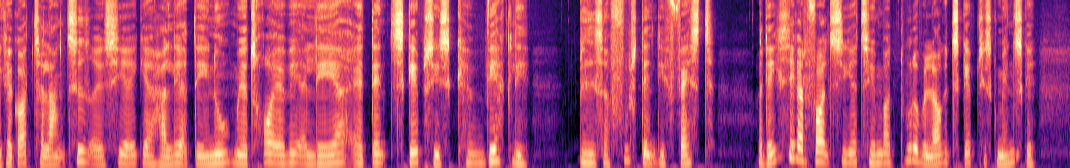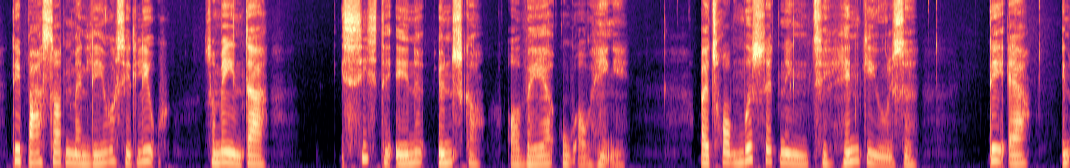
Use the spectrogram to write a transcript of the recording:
det kan godt tage lang tid, og jeg siger ikke, at jeg har lært det endnu, men jeg tror, jeg er ved at lære, at den skepsis kan virkelig bide sig fuldstændig fast. Og det er ikke sikkert, at folk siger til mig, du er da vel nok et skeptisk menneske. Det er bare sådan, man lever sit liv, som en, der i sidste ende ønsker at være uafhængig. Og jeg tror, modsætningen til hengivelse, det er en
